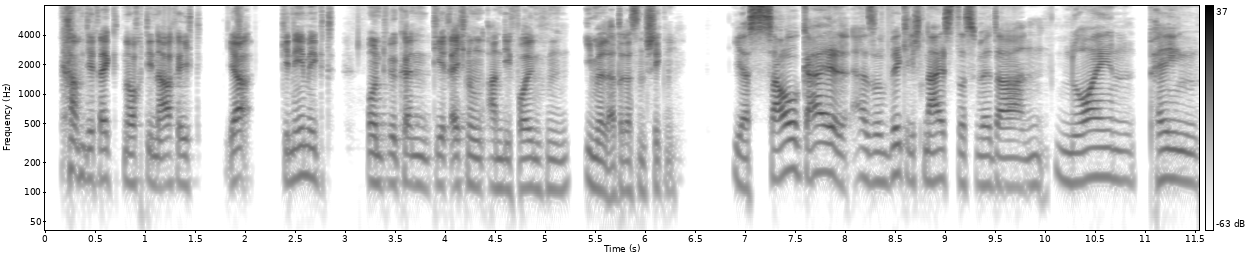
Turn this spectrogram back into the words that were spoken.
kam direkt noch die Nachricht, ja, genehmigt und wir können die Rechnung an die folgenden E-Mail-Adressen schicken. Ja, sau geil. Also wirklich nice, dass wir da einen neuen Paying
